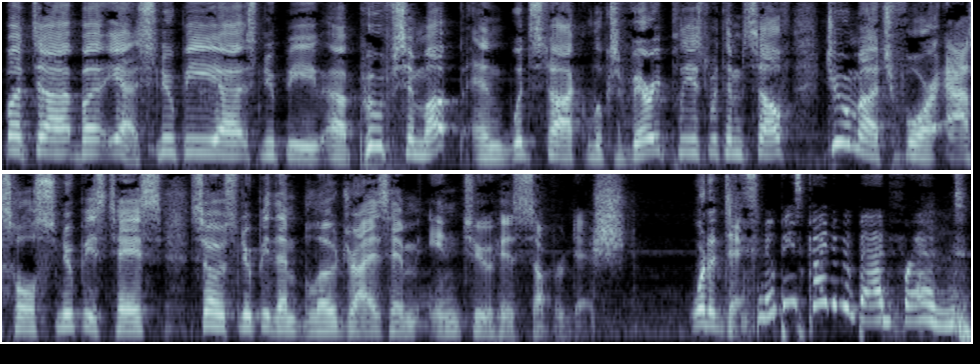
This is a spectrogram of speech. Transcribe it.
But, uh, but yeah, Snoopy, uh, Snoopy, uh, poofs him up and Woodstock looks very pleased with himself. Too much for asshole Snoopy's taste. So Snoopy then blow dries him into his supper dish. What a dick. Snoopy's kind of a bad friend.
